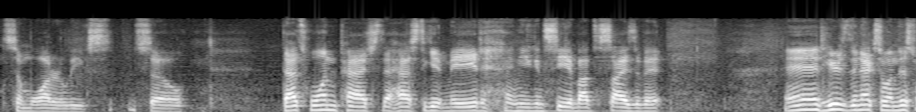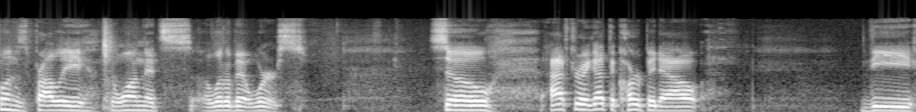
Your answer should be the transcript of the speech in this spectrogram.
some water leaks. So that's one patch that has to get made and you can see about the size of it. And here's the next one. This one is probably the one that's a little bit worse. So after I got the carpet out, the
